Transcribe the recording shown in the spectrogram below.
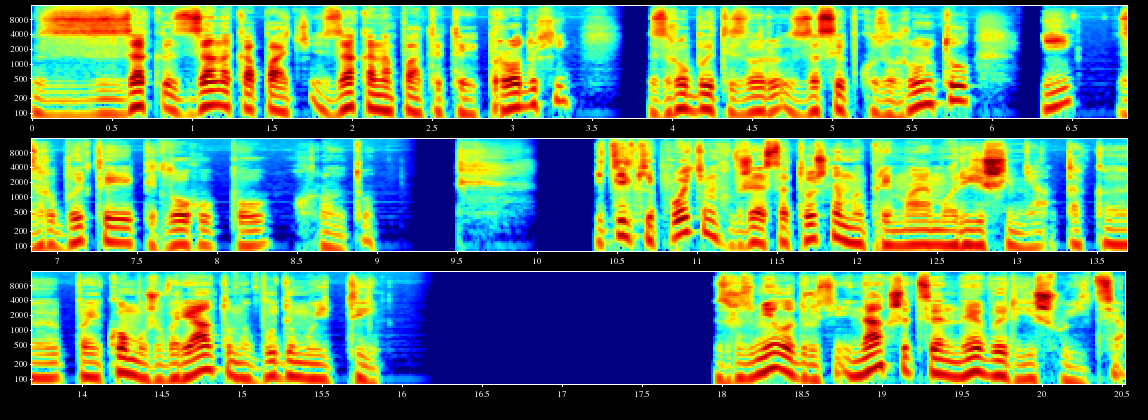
зак- занакопач- законопатити продухи, зробити засипку з ґрунту і зробити підлогу по ґрунту. І тільки потім вже остаточно ми приймаємо рішення, так е, по якому ж варіанту ми будемо йти. Зрозуміло, друзі? Інакше це не вирішується.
